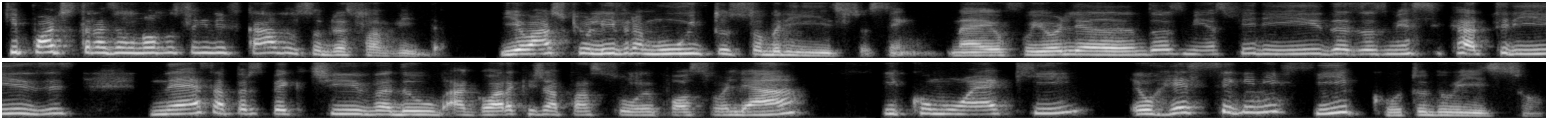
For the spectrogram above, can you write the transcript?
que pode trazer um novo significado sobre a sua vida. E eu acho que o livro é muito sobre isso, assim, né? Eu fui olhando as minhas feridas, as minhas cicatrizes, nessa perspectiva do agora que já passou, eu posso olhar e como é que eu ressignifico tudo isso.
